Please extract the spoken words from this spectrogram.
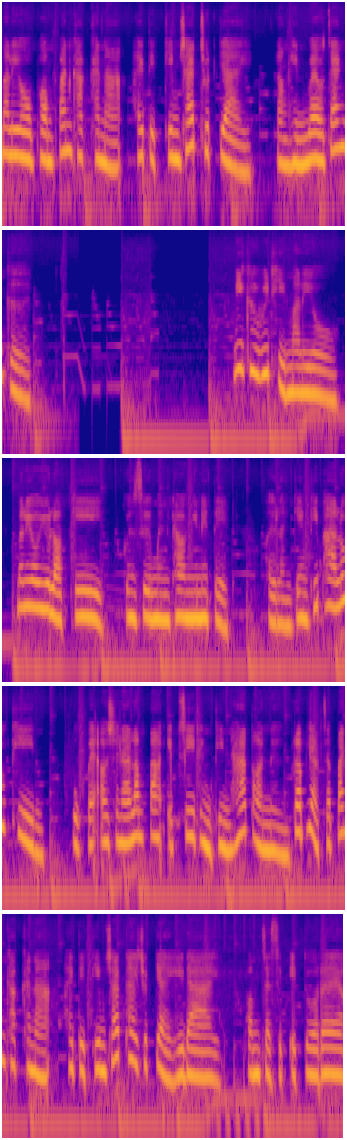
มาริโอพร้อมปั้นคักคณะให้ติดทีมชาติชุดใหญ่ หลังเห็นแววแจ้งเกิด นี่คือวิถีมาริโอ มาริโอยูลอฟกี้กุนซือเมืองทองยูไนเต็ดเผยหลังเกมที่พาลูกทีมบุกไปเอาชนะลำปาง FC ถึงถิ่น 5 ต่อ1รับอยากจะปั้นคักคณะให้ติดทีมชาติไทยชุดใหญ่ให้ได้ พร้อมจัด 11 ตัวแรก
